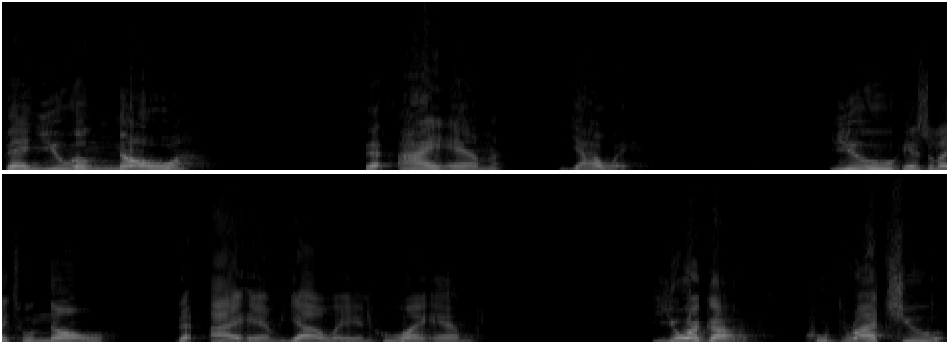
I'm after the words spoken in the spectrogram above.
Then you will know that I am Yahweh. You, Israelites, will know that I am Yahweh and who I am. Your God, who brought you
